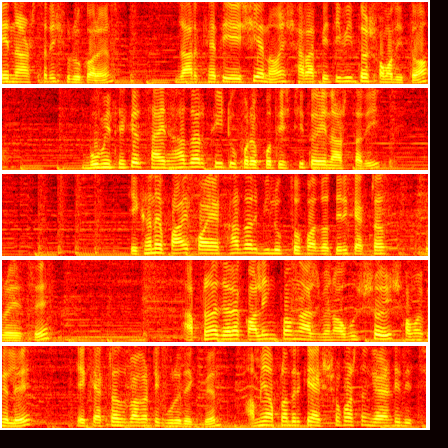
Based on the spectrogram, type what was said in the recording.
এই নার্সারি শুরু করেন। যার খ্যাতি এশিয়া নয়, সারা পৃথিবীতে সমাদিত। ভূমি থেকে চার হাজার ফিট উপরে প্রতিষ্ঠিত এই নার্সারি। এখানে প্রায় কয়েক হাজার বিলুপ্ত প্রজাতির ক্যাকটাস রয়েছে। আপনারা যারা কলিংপং আসবেন, অবশ্যই সময় পেলে এই ক্যাকটাস বাগানটি ঘুরে দেখবেন। আমি আপনাদেরকে একশো পার্সেন্ট গ্যারান্টি দিচ্ছি,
